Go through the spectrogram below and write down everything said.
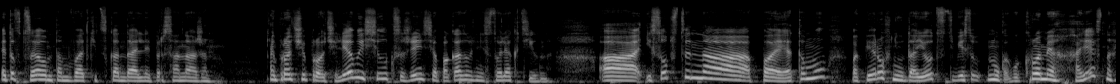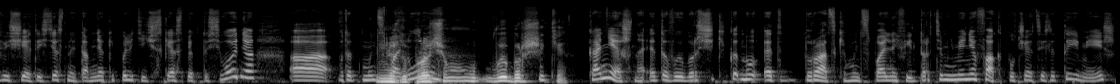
Это в целом там бывают какие-то скандальные персонажи и прочее, прочее. Левые силы, к сожалению, себя показывали не столь активно. А, и, собственно, поэтому, во-первых, не удается тебе, ну, как бы, кроме хозяйственных вещей, это, естественно, там некий политический аспект. И сегодня а, вот этот муниципальный Между уровень... прочим, выборщики. Конечно, это выборщики, ну, это дурацкий муниципальный фильтр. Тем не менее, факт получается, если ты имеешь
